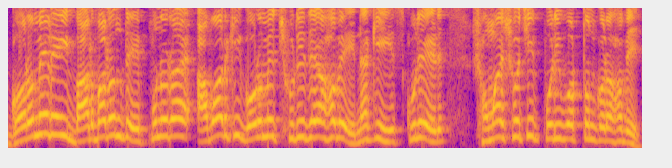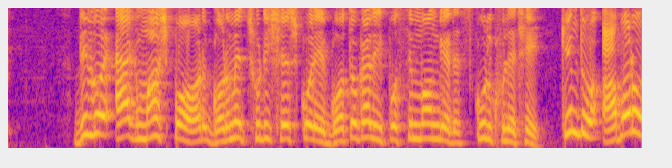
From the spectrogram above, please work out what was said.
গরমের এই বারবারন্তে পুনরায় আবার কি গরমের ছুটি দেওয়া হবে নাকি স্কুলের সময়সূচির পরিবর্তন করা হবে? দীর্ঘ এক মাস পর গরমের ছুটি শেষ করে গতকালই পশ্চিমবঙ্গের স্কুল খুলেছে। কিন্তু আবারও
